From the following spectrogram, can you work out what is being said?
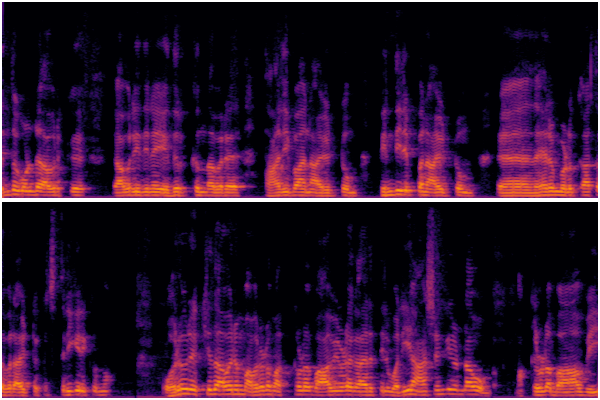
എന്തുകൊണ്ട് അവർക്ക് അവരിതിനെ എതിർക്കുന്നവരെ താലിബാനായിട്ടും പിന്തിരിപ്പനായിട്ടും നേരം വെളുക്കാത്തവരായിട്ടൊക്കെ ചിത്രീകരിക്കുന്നു? ഓരോ രക്ഷിതാവിനും അവരുടെ മക്കളുടെ ഭാവിയുടെ കാര്യത്തിൽ വലിയ ആശങ്കയുണ്ടാവും. മക്കളുടെ ഭാവി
